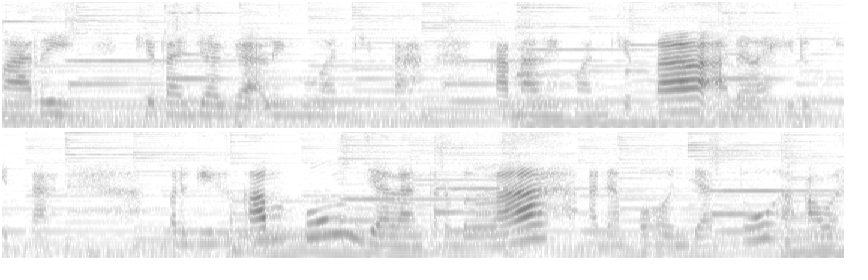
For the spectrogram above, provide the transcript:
mari kita jaga lingkungan kita, karena lingkungan kita adalah hidup kita. Pergi ke kampung, jalan terbelah, ada pohon jatuh, awas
